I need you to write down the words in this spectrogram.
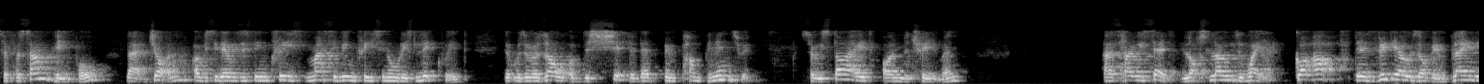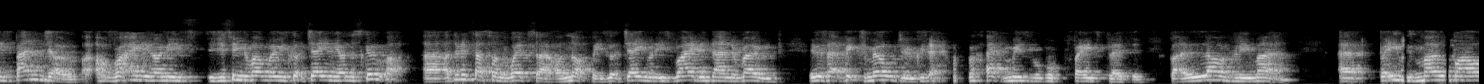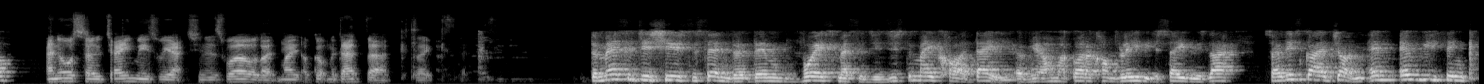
So for some people, like John, obviously there was this increase, massive increase in all this liquid that was a result of the shit that they'd been pumping into him. So he started on the treatment. As Harry said, lost loads of weight, got up. There's videos of him playing his banjo, uh, riding on his. Did you see the one where he's got Jamie on the scooter? Uh, I don't know if that's on the website or not, but he's got Jamie and he's riding down the road. It looks like Victor Meldrew because that miserable face, bless him. But a lovely man. Uh, but he was mobile, and also Jamie's reaction as well. Like my, I've got my dad back. Like the messages she used to send, the, them voice messages, used to make her day of, oh my God, I can't believe it, you're saving his life. So this guy, John, everything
